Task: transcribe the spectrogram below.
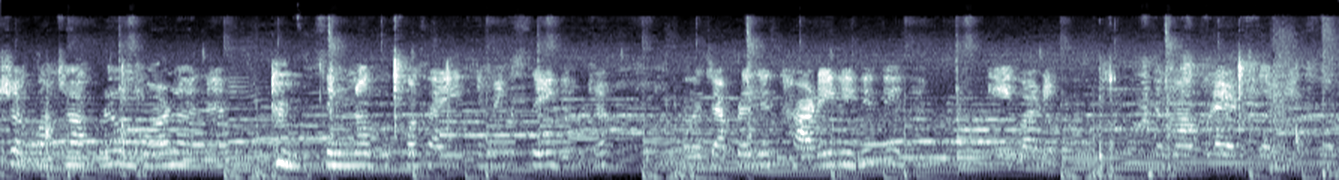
શકો છો આપણે ગોળ અને સિંગનો ભૂકો સારી રીતે મિક્સ થઈ ગયો છે. હવે આપણે જે થાળી લીધી હતી ને, એ વાળી. એમાં આપણે એડ કરી દઈશું.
